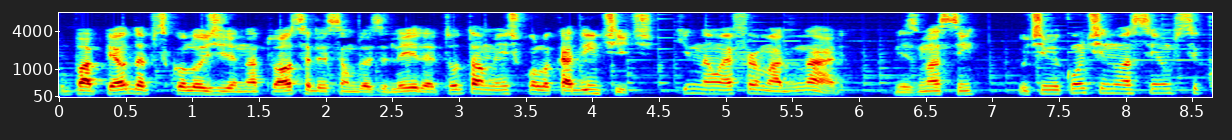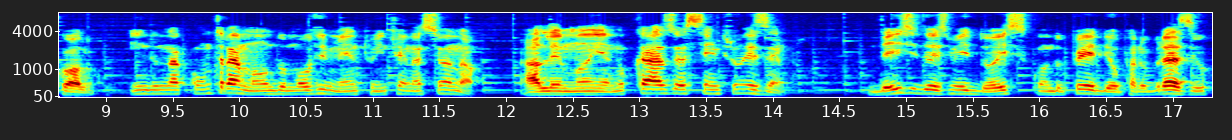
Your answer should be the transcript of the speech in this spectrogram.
O papel da psicologia na atual seleção brasileira é totalmente colocado em Tite, que não é formado na área. Mesmo assim, o time continua sem um psicólogo, indo na contramão do movimento internacional. A Alemanha, no caso, é sempre um exemplo. Desde 2002, quando perdeu para o Brasil,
